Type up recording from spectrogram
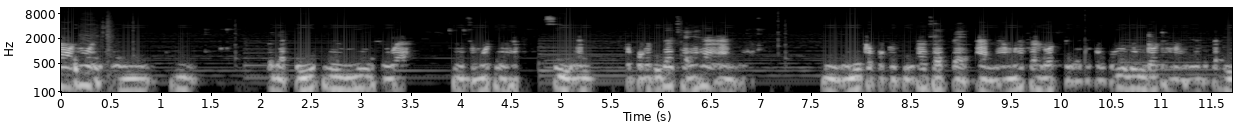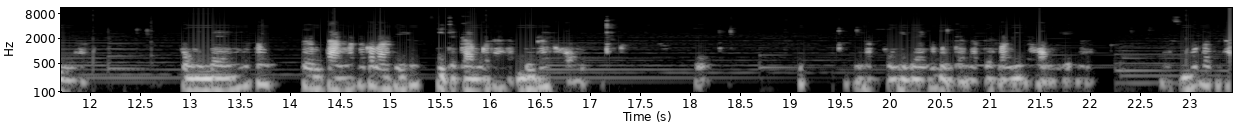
นัลด์ด้วยเป็นประหยัดไปนิดนึงนี่คือว่าสมมตินะครับสี่อันปกติต้องใช้ห้าอันนี่ อันนี้ก็ปกติต้องใช้แปดอันนะมันจะลดเหลือแต่ผมก็ไม่รู้ลดทำไมนะแต่ก็ดีนะครับผงแดงไม่ต้องเติมตังค์แล้วก็บางทีกิจกรรมก็ได้ดูได้ของนี่ครับผงแดงก็เหมือนกันนะแต่ฝั่งนี้ของเพชรนะสมมติเราจะท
